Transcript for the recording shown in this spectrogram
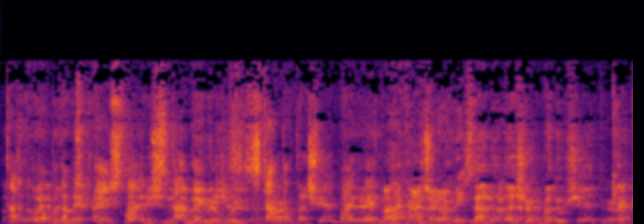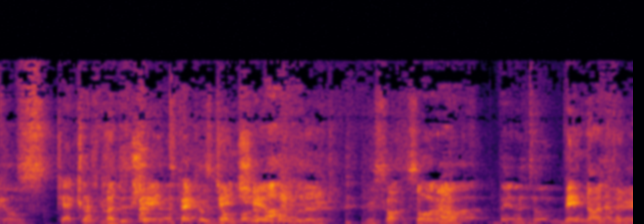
That- quite well, but that was pretty explanation standard- of the I mean, it was- Standard issue back Yeah, then. back like, do you know what I mean? Standard Yeah, issue, yeah, middle shed, Yeah. kickers, Kickers, middle shed. Kickers Ben jump Sherman. with the, the sort, or sort of weird a uh, Benetton. Ben, no, I never Yeah,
